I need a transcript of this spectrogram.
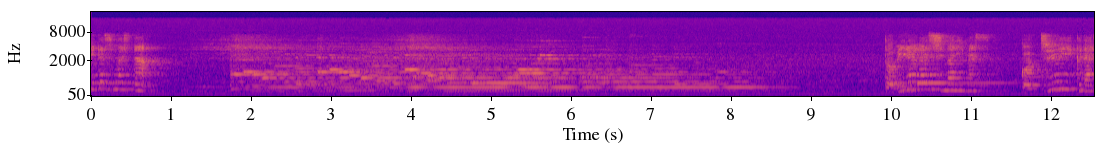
いたしました。扉が閉まります。ご注意くださ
